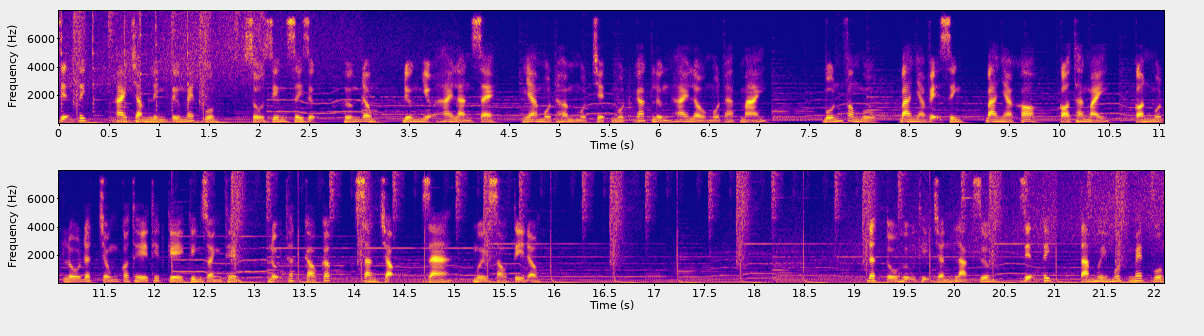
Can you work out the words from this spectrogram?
diện tích 204m2, sổ riêng xây dựng, hướng đông, đường nhựa hai làn xe, nhà một hầm một trệt một gác lửng hai lầu một áp mái, 4 phòng ngủ, 3 nhà vệ sinh, 3 nhà kho, có thang máy, còn một lô đất trống có thể thiết kế kinh doanh thêm, nội thất cao cấp, sang trọng, giá 16 tỷ đồng. Đất tố hữu thị trấn Lạc Dương, diện tích 81 m2,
